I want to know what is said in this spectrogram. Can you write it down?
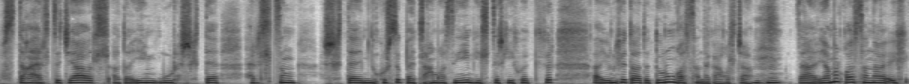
бустайгаа харилцаж яавал одоо ийм үр ашигтай харилцсан ашигтай юм нөхөрсөг байдлаа хамгаалсан ийм хилцээр хийх вэ гэхээр ерөнхийдөө одоо дөрвөн гол санааг агуулж байгаа. За ямар гол санаа их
